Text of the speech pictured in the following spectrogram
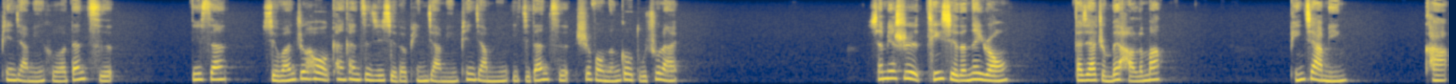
片假名和单词；第三，写完之后，看看自己写的平假名、片假名以及单词是否能够读出来。下面是听写的内容。大家准备好了吗？平假名，カ、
